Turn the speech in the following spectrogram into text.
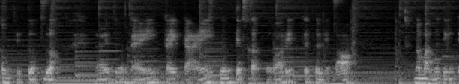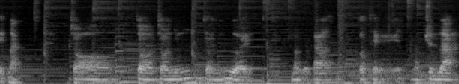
không thể tưởng được. Đấy tức là cái cái cái hướng tiếp cận của nó đến cái thời điểm đó nó mang cái tính cách mạng cho cho cho những cho những người mà người ta có thể làm chuyên gia.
